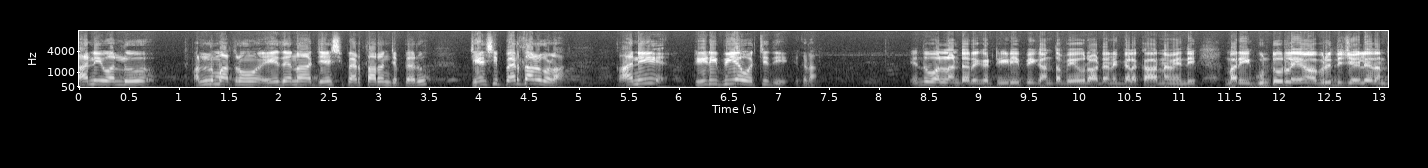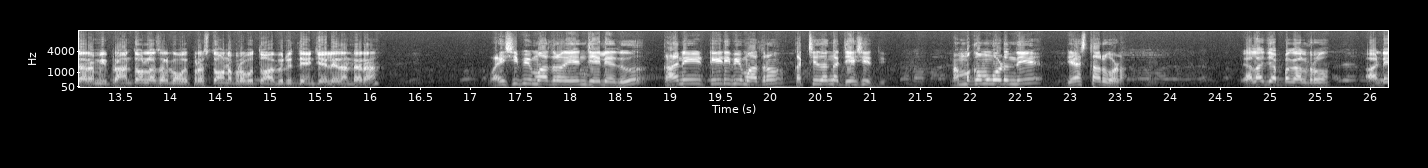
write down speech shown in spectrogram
కానీ వాళ్ళు పనులు మాత్రం ఏదైనా చేసి పెడతారని చెప్పారు. చేసి పెడతారు కూడా. కానీ టీడీపీయే వచ్చింది ఇక్కడ. ఎందువల్ల అంటారు? ఇక టీడీపీకి అంత వేవ్ రావడానికి గల కారణం ఏంది? మరి గుంటూరులో ఏం అభివృద్ధి చేయలేదంటారా? మీ ప్రాంతంలో అసలు ప్రస్తుతం ఉన్న ప్రభుత్వం అభివృద్ధి ఏం చేయలేదంటారా? వైసీపీ మాత్రం ఏం చేయలేదు. కానీ టీడీపీ మాత్రం ఖచ్చితంగా చేసేది. నమ్మకం కూడా ఉంది. చేస్తారు కూడా. ఎలా చెప్పగలరు? అంటే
